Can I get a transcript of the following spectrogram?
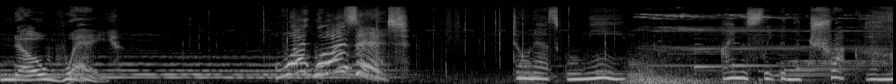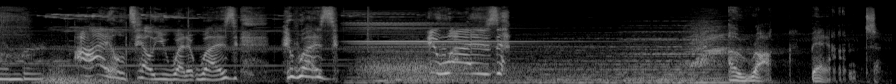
No way. What was it? Don't ask me. I'm asleep in the truck, remember? I'll tell you what it was. It was. It was. A rock band.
